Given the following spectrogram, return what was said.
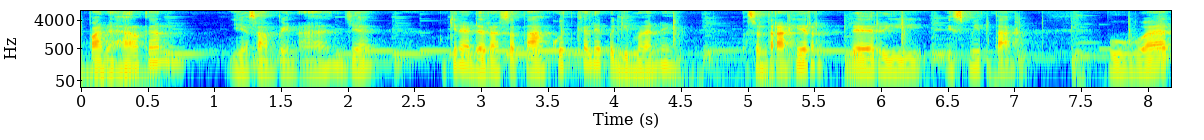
Padahal kan ya sampein aja. Mungkin ada rasa takut kali apa gimana ya. Pesan terakhir dari Ismita buat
